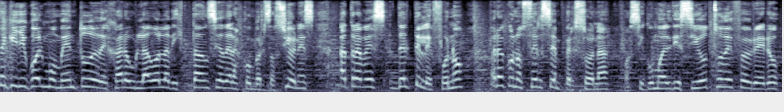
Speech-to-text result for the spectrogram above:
hasta que llegó el momento de dejar a un lado la distancia de las conversaciones a través del teléfono para conocerse en persona. Así como el 18 de febrero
